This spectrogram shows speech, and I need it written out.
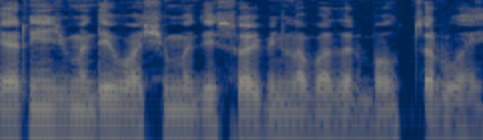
या रेंजमध्ये वाशिममध्ये सोयाबीनला बाजारभाव चालू आहे.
